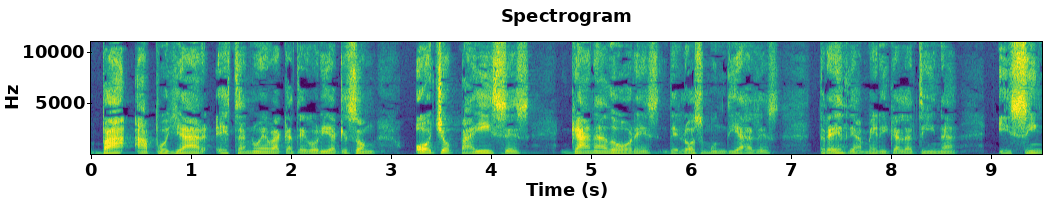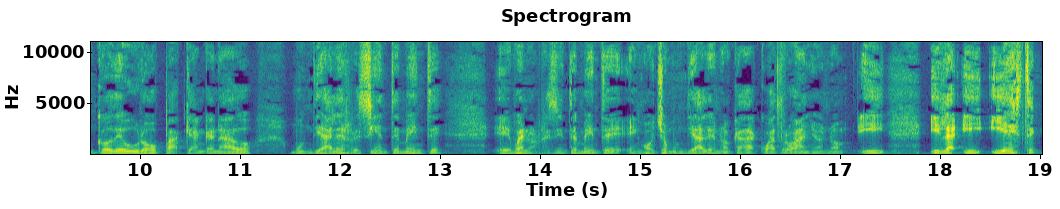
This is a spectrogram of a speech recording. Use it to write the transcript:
va a apoyar esta nueva categoría que son ocho países ganadores de los mundiales, tres de América Latina y cinco de Europa que han ganado mundiales recientemente, eh, bueno, recientemente en ocho mundiales, ¿no? Cada cuatro años, ¿no? Y, y, la, y, este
